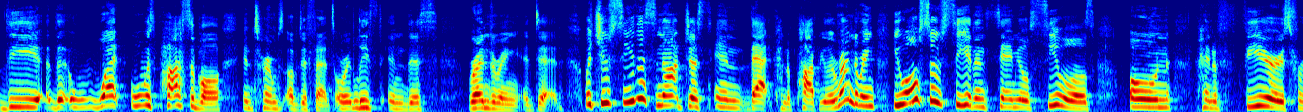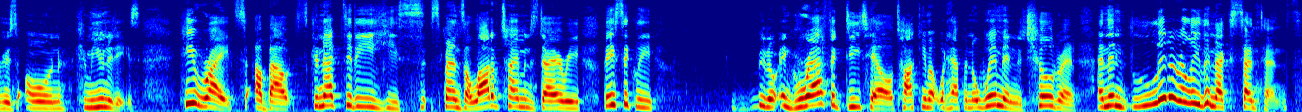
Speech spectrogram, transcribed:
the, the, what, what was possible in terms of defense, or at least in this rendering it did. But you see this not just in that kind of popular rendering, you also see it in Samuel Sewall's own kind of fears for his own communities he writes about Schenectady. He s- spends a lot of time in his diary basically you know, in graphic detail, talking about what happened to women, to children. And then, literally, the next sentence,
